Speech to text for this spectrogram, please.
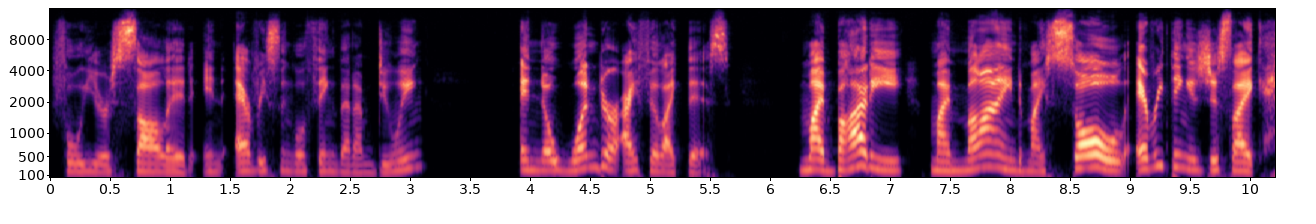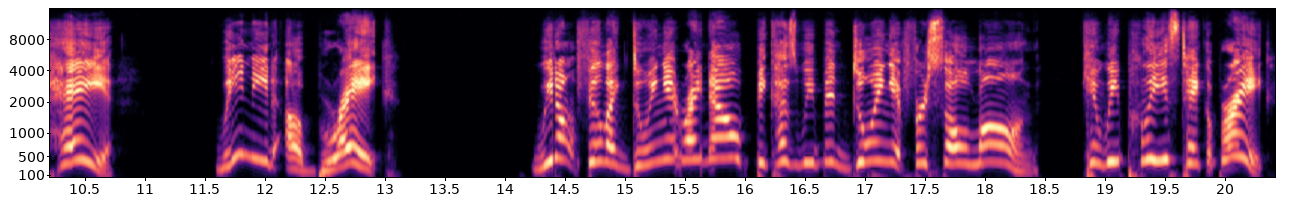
full year solid in every single thing that I'm doing. And no wonder I feel like this. My body, my mind, my soul, everything is just like, hey, we need a break we don't feel like doing it right now because we've been doing it for so long. Can we please take a break?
